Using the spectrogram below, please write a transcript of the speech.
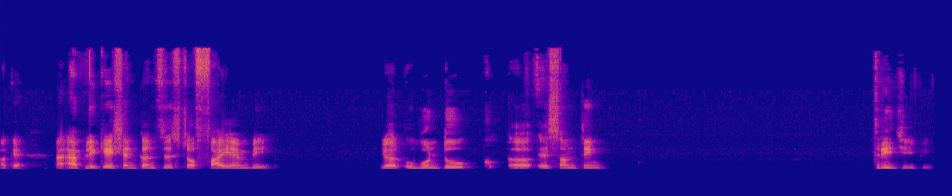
Okay. Now, application consists of 5 MB. Your Ubuntu uh, is something 3 GB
